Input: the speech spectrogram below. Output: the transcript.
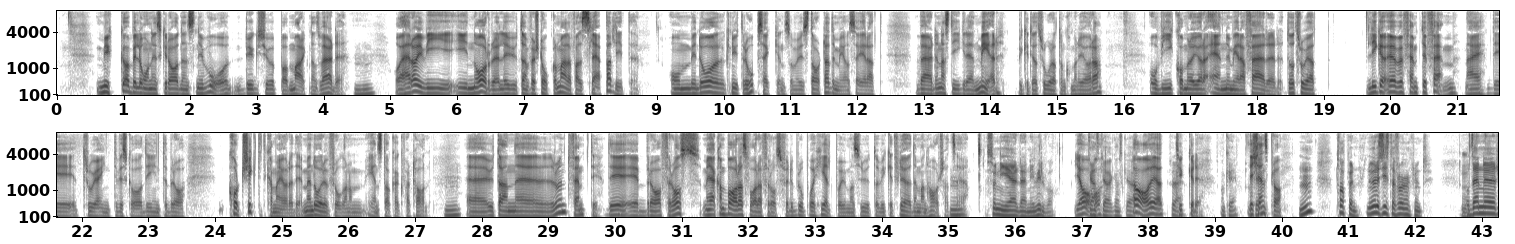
Mycket av belåningsgradens nivå byggs ju upp av marknadsvärde. Mm. Och här har ju vi i norr, eller utanför Stockholm i alla fall, släpat lite. Om vi då knyter ihop säcken som vi startade med och säger att värdena stiger än mer, vilket jag tror att de kommer att göra, och vi kommer att göra ännu mer affärer, då tror jag att ligga över 55, nej det tror jag inte vi ska, det är inte bra. Kortsiktigt kan man göra det, men då är det frågan om enstaka kvartal. Mm. Eh, utan eh, runt 50, det är bra för oss. Men jag kan bara svara för oss, för det beror på helt på hur man ser ut och vilket flöde man har så att Mm. säga. Så ni är där ni vill vara? Ja, Ganska, ganska, ja jag sådär. tycker det. okej, Det okej. känns bra. Mm, toppen. Nu är det sista frågan Knut. Mm. Och den är,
